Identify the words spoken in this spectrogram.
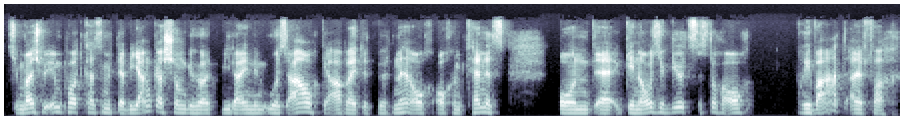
zum Beispiel im Podcast mit der Bianca schon gehört, wie da in den USA auch gearbeitet wird, ne? auch, auch im Tennis. Und äh, genauso gilt es doch auch privat einfach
